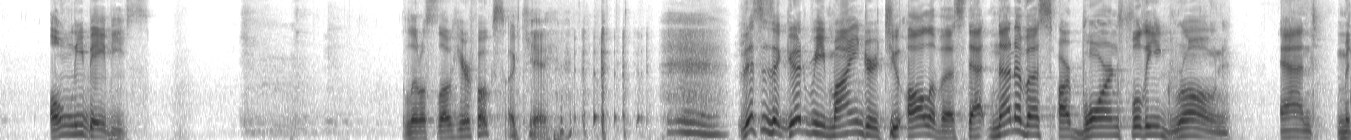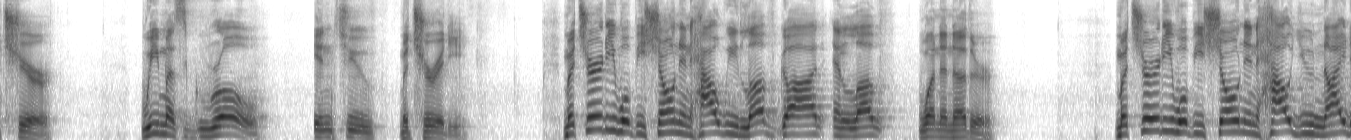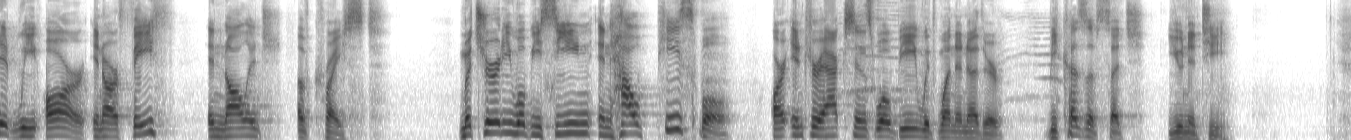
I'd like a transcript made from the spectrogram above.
only babies. A little slow here, folks? Okay. this is a good reminder to all of us that none of us are born fully grown and mature. We must grow into maturity. Maturity will be shown in how we love God and love one another. Maturity will be shown in how united we are in our faith and knowledge of Christ. Maturity will be seen in how peaceful our interactions will be with one another because of such unity.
